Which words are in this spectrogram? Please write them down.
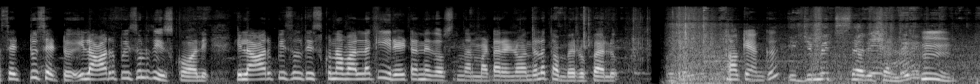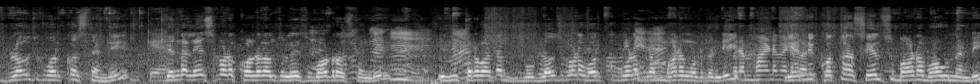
సెట్ టు సెట్ ఇలా ఆరు పీసులు తీసుకోవాలి. ఇలా ఆరు పీసులు తీసుకున్న వాళ్ళకి ఈ రేట్ అనేది వస్తుంది అనమాట రెండు వందల తొంభై రూపాయలు. ఓకే. అంకుల్. ఈ జిమ్మిచ్ శారీస్ అండి. బ్లౌజ్కి వర్క్ వస్తుంది. కింద లేస్ కూడా కొండలంచు లేస్ బోర్డర్ వస్తుంది ఇది తర్వాత బ్లౌజ్ కూడా వర్క్ కూడా బ్రహ్మాండంగా ఉంటుందండి. ఇవన్నీ కొత్త సేల్స్ బాగా బాగుందండి.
